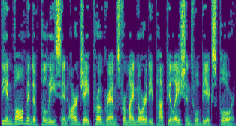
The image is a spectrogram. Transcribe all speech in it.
The involvement of police in RJ programs for minority populations will be explored.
